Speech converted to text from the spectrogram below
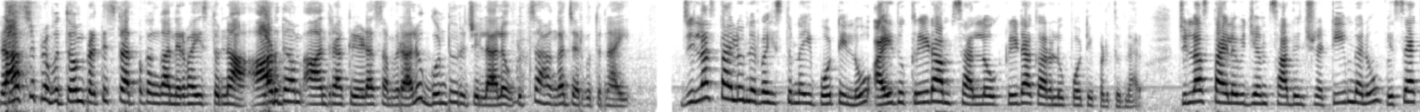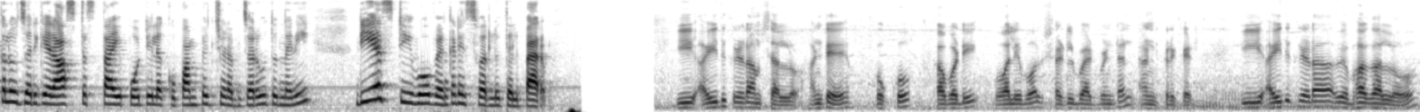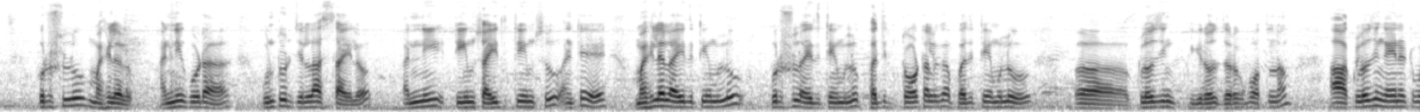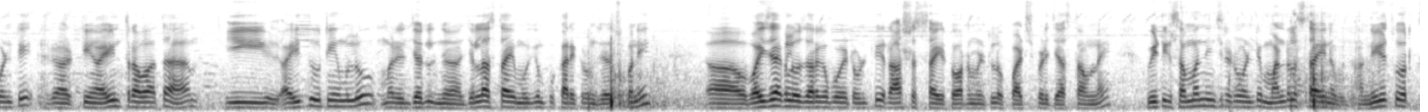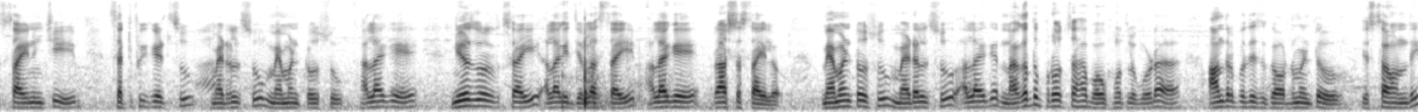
రాష్ట్ర ప్రభుత్వం ప్రతిష్టాత్మకంగా నిర్వహిస్తున్న ఆడుదాం ఆంధ్ర క్రీడా సంబరాలు గుంటూరు జిల్లాలో ఉత్సాహంగా జరుగుతున్నాయి. జిల్లా స్థాయిలో నిర్వహిస్తున్న ఈ పోటీల్లో ఐదు క్రీడా అంశాల్లో క్రీడాకారులు పోటీ పడుతున్నారు. జిల్లా స్థాయిలో విజయం సాధించిన టీంలను విశాఖలో జరిగే రాష్ట్ర స్థాయి పోటీలకు పంపించడం జరుగుతుందని డీఎస్టీఓ వెంకటేశ్వర్లు తెలిపారు. ఈ ఐదు క్రీడాంశాల్లో అంటే kho kho kabaddi volleyball shuttle badminton and cricket ఈ ఐదు క్రీడా విభాగాల్లో పురుషులు మహిళలు అన్నీ కూడా గుంటూరు జిల్లా స్థాయిలో అన్ని టీమ్స్ ఐదు టీమ్స్ అంటే మహిళలు ఐదు టీములు పురుషులు ఐదు టీములు పది టోటల్గా పది టీములు క్లోజింగ్ ఈరోజు జరగబోతున్నాం. ఆ క్లోజింగ్ అయినటువంటి అయిన తర్వాత ఈ ఐదు టీములు మరి జిల్లా స్థాయి ముగింపు కార్యక్రమం చేసుకొని వైజాగ్లో జరగబోయేటువంటి రాష్ట్ర స్థాయి టోర్నమెంట్లో పార్టిసిపేట్ చేస్తూ ఉన్నాయి. వీటికి సంబంధించినటువంటి మండల స్థాయి నియోజకవర్గ స్థాయి నుంచి సర్టిఫికేట్స్ మెడల్స్ మెమెంటోస్ అలాగే నియోజకవర్గ స్థాయి అలాగే జిల్లా స్థాయి అలాగే రాష్ట్ర స్థాయిలో మెమెంటోస్ మెడల్స్ అలాగే నగదు ప్రోత్సాహ బహుమతులు కూడా ఆంధ్రప్రదేశ్ గవర్నమెంట్ ఇస్తూ ఉంది.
